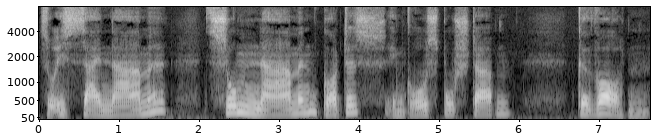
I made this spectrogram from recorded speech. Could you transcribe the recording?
So ist sein Name zum Namen Gottes in Großbuchstaben geworden,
